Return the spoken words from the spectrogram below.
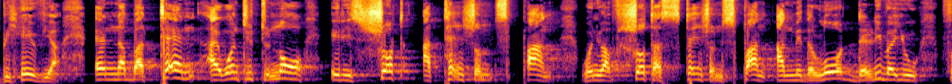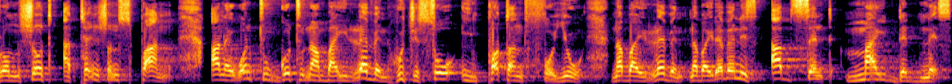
behavior. And number 10 i want you to know it is short attention span. When you have short attention span and may the lord deliver you from short attention span. And i want to go to number 11 which is so important for you. Number 11 number 11 is absent mindedness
